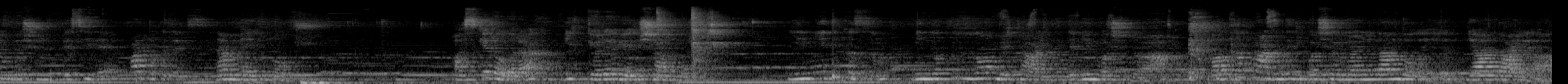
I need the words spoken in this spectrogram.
Yüzbaşı rütbesiyle Harp Akademisi'nden mezun olur. Asker olarak ilk görev yeri Şanlıurfa. 27 Kasım 1911 tarihinde binbaşı Doğa, Balkan Harbi'ndeki başarılarından dolayı Yarbaylığa,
